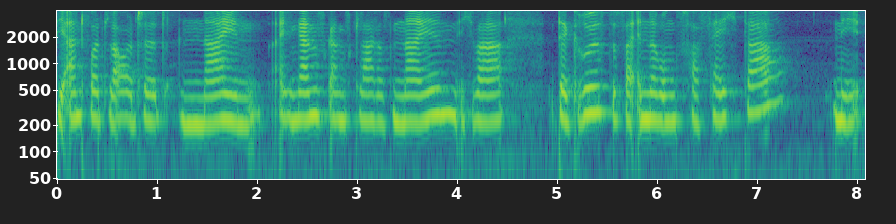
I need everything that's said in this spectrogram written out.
die Antwort lautet Nein. Ein ganz, ganz klares Nein. Ich war der größte Veränderungsverfechter. Nee,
